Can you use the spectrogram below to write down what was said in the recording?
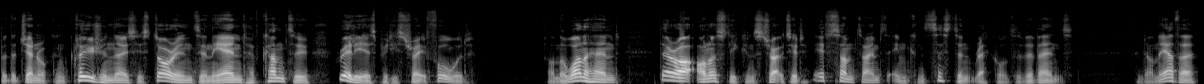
But the general conclusion those historians in the end have come to really is pretty straightforward. On the one hand, there are honestly constructed, if sometimes inconsistent, records of events, and on the other,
